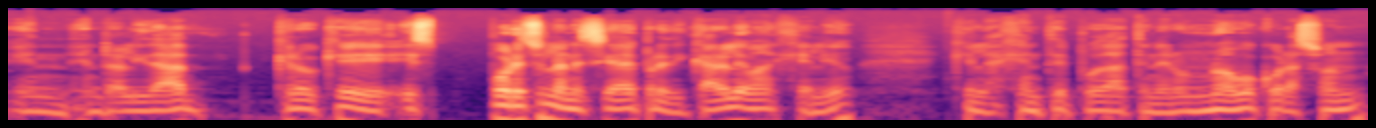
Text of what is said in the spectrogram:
En, en realidad Creo que es por eso la necesidad de predicar el Evangelio, que la gente pueda tener un nuevo corazón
